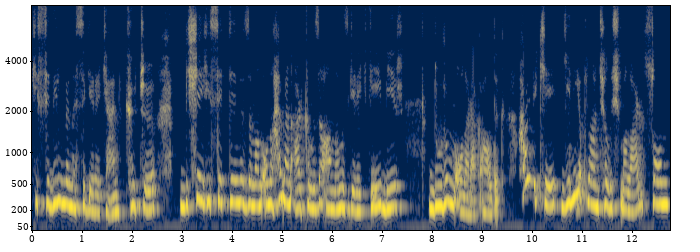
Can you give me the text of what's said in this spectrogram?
hissedilmemesi gereken, kötü, bir şey hissettiğimiz zaman onu hemen arkamıza almamız gerektiği bir durum olarak aldık. Halbuki yeni yapılan çalışmalar son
